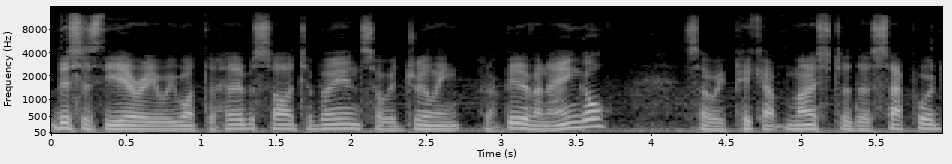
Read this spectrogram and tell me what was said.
this is the area we want the herbicide to be in, so we're drilling at a bit of an angle. So we pick up most of the sapwood,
